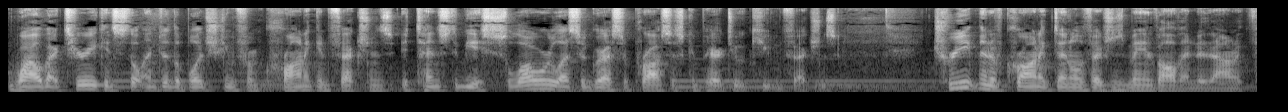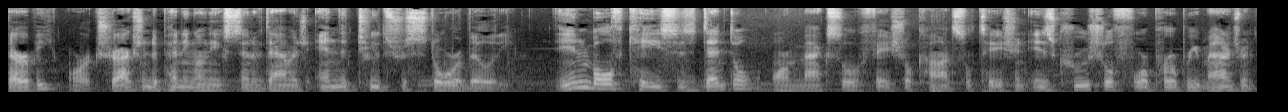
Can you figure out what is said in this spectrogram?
while bacteria can still enter the bloodstream from chronic infections, it tends to be a slower, less aggressive process compared to acute infections. Treatment of chronic dental infections may involve endodontic therapy or extraction, depending on the extent of damage and the tooth's restorability. In both cases, dental or maxillofacial consultation is crucial for appropriate management,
